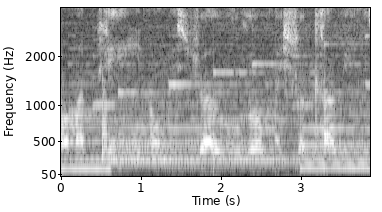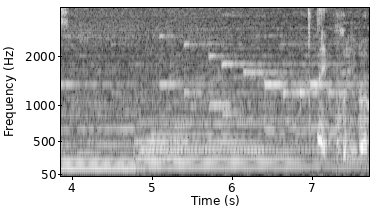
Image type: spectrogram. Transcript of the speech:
All my pain, all my struggles, all my shortcomings, It's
